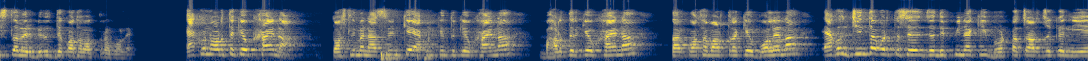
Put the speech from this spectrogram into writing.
ইসলামের বিরুদ্ধে কথাবার্তা বলে। এখন অর্থে কেউ খায় না। তসলিমা নাসরিনকে এখন কিন্তু কেউ খায় না, ভারতের কেউ খায় না, তার কথাবার্তা কেউ বলে না। এখন চিন্তা করতেছে যদি পিনাকি ভট্টাচার্যকে নিয়ে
